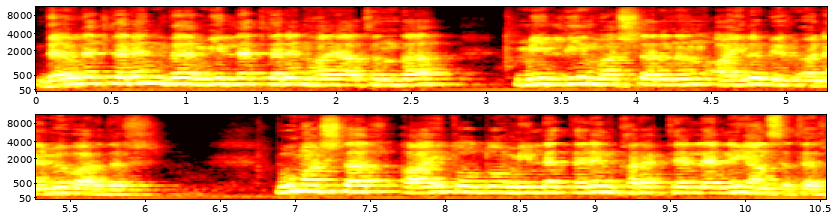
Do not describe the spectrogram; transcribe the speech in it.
devletlerin ve milletlerin hayatında milli marşlarının ayrı bir önemi vardır. Bu marşlar ait olduğu milletlerin karakterlerini yansıtır.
